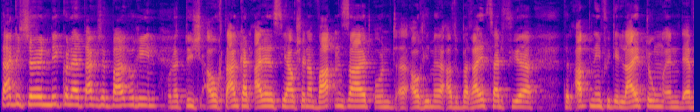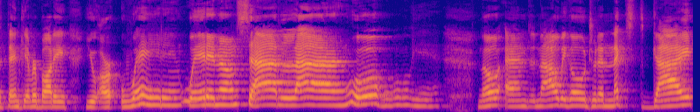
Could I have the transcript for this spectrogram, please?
Dankeschön, Nikola, Dankeschön, Balverin. Und natürlich auch danke an alle, dass ihr auch schön am Warten seid und äh, auch immer also bereit seid für das Abnehmen, für die Leitung. And thank you everybody. You are waiting, waiting on satellite. Oh, yeah. No, and now we go to the next guy.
